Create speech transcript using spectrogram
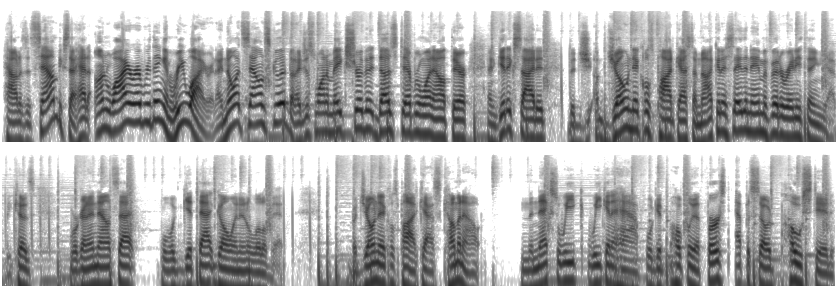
how does it sound? Because I had to unwire everything and rewire it. I know it sounds good, but I just want to make sure that it does to everyone out there and get excited. The Joe Nichols podcast. I'm not going to say the name of it or anything yet because we're going to announce that. We'll get that going in a little bit. Joe Nichols podcast coming out in the next week, week and a half. We'll get hopefully the first episode posted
